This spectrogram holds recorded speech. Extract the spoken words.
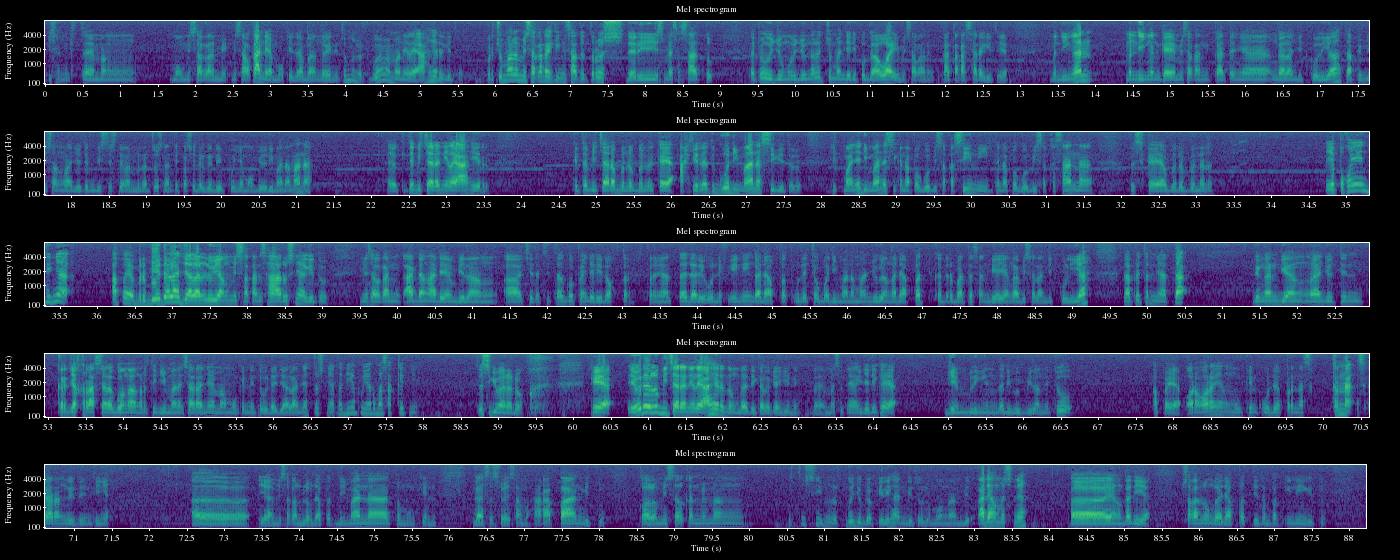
yang kita emang mau misalkan misalkan ya mau kita banggain itu menurut gue memang nilai akhir gitu. Percuma lo misalkan ranking satu terus dari semester satu tapi ujung-ujungnya lo cuma jadi pegawai misalkan kata kasarnya gitu ya. Mendingan mendingan kayak misalkan katanya nggak lanjut kuliah tapi bisa ngelanjutin bisnis dengan benar terus nanti pas sudah gede punya mobil di mana-mana. Ayo kita bicara nilai akhir kita bicara bener-bener kayak akhirnya tuh gue di mana sih gitu loh. Hikmahnya di mana sih? Kenapa gue bisa ke sini kenapa gue bisa ke sana terus kayak bener-bener ya pokoknya intinya apa ya berbeda lah jalan lu yang misalkan seharusnya gitu. Misalkan kadang ada yang bilang uh, cita-cita gue pengen jadi dokter. Ternyata dari univ ini nggak dapet. Udah coba di mana-mana juga nggak dapet. Keterbatasan biaya nggak bisa lanjut kuliah. Tapi ternyata dengan dia ngelanjutin kerja kerasnya lah gue nggak ngerti gimana caranya emang mungkin itu udah jalannya. Terus nyata dia punya rumah sakitnya. Terus gimana dong? Kayak ya udah lu bicara nilai akhir dong berarti kalau kayak gini. Maksudnya jadi kayak gambling yang tadi gue bilang itu apa ya orang-orang yang mungkin udah pernah kena sekarang gitu intinya. Uh, ya misalkan belum dapat di mana atau mungkin nggak sesuai sama harapan gitu. Kalau misalkan memang itu sih menurut gue juga pilihan gitu lo mau ngambil. Kadang maksudnya uh, yang tadi ya misalkan lo nggak dapat di tempat ini gitu.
